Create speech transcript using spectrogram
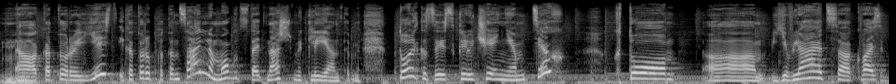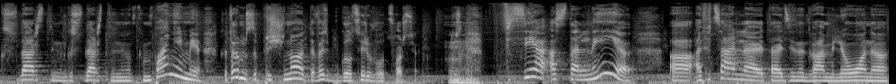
угу. а, которые есть и которые потенциально могут стать нашими клиентами. Только за исключением тех, кто а, является квазигосударственными государственными компаниями, которым запрещено отдавать бухгалтерию в аутсорсинг. Угу. Все остальные, а, официально это 1,2 миллиона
